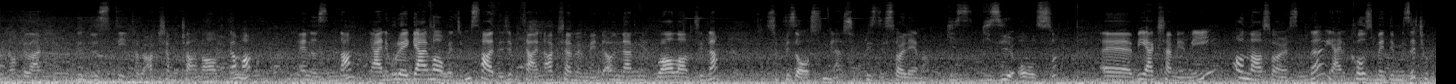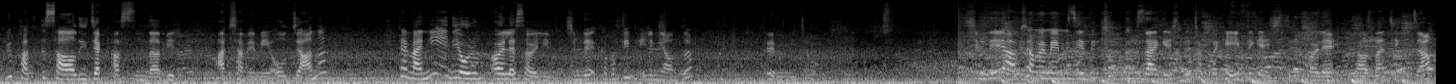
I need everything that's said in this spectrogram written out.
Yani o kadar gündüz değil tabii akşam uçağını aldık ama en azından yani buraya gelme amacımız sadece bir tane akşam yemeğinde önemli bir bağlantıyla sürpriz olsun. Yani sürpriz değil söyleyemem. Giz, gizli olsun. Ee, bir akşam yemeği. Ondan sonrasında yani kozmedimize çok büyük katkı sağlayacak aslında bir akşam yemeği olacağını temenni ediyorum. Öyle söyleyeyim. Şimdi kapatayım. Elim yandı. Kremimi yiyeceğim. Şimdi akşam yemeğimizi yedik. Çok da güzel geçti. Çok da keyifli geçti. Böyle birazdan çekeceğim.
